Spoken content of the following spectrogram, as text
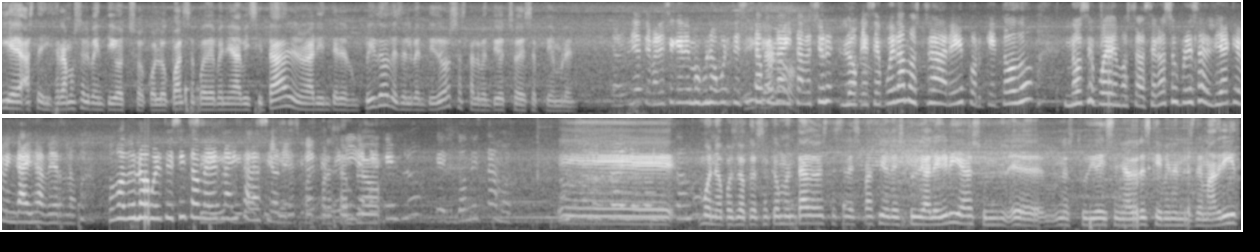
y eh, hasta cerramos el 28, con lo cual se puede venir a visitar en horario interrumpido desde el 22 hasta el 28 de septiembre. Carolina, ¿te parece que demos una vueltecita sí, claro. por las instalaciones? Lo que se pueda mostrar, ¿eh? porque todo no se puede mostrar, será sorpresa el día que vengáis a verlo. Vamos a dar una vueltecita a ver las instalaciones. Si quieres, pues, por ejemplo, ¿dónde estamos? Eh, bueno, pues lo que os he comentado, este es el espacio de Estudio Alegría, es un, eh, un, estudio de diseñadores que vienen desde Madrid,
